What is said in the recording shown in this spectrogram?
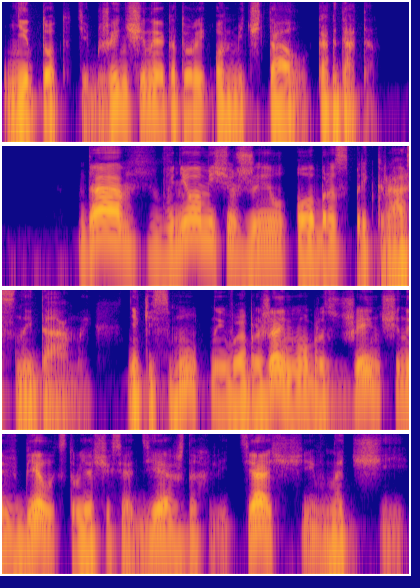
Не тот тип женщины, о которой он мечтал когда-то. Да, в нем еще жил образ прекрасной дамы. Некий смутный, воображаемый образ женщины в белых струящихся одеждах, летящей в ночи.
